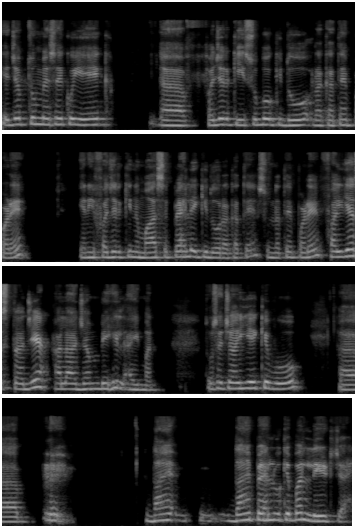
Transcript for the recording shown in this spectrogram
ये जब तुम में से कोई एक फजर की सुबह की दो रकतें पढ़े, यानी फजर की नमाज़ से पहले की दो रकतें, सुन्नतें पढ़े फलियस तज अला जम्बिहिल अयमन तो उसे चाहिए कि वो दाएँ दाएँ पहलू के बल लेट जाए,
